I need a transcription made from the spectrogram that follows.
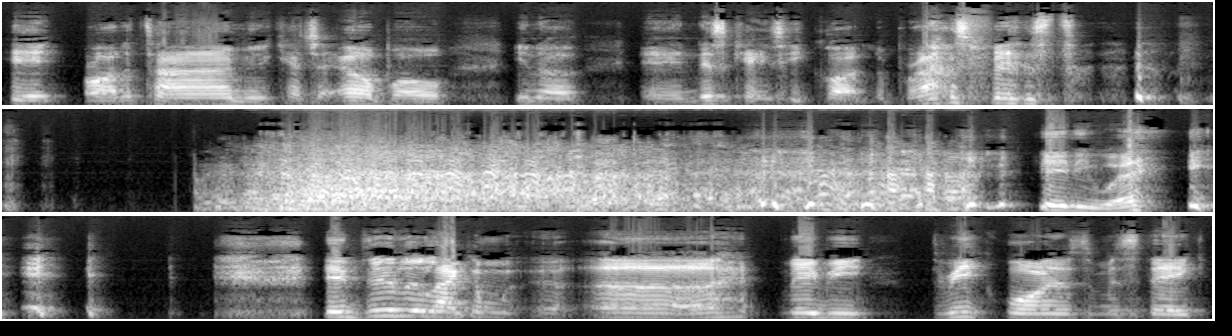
hit all the time. You catch an elbow, you know. In this case, he caught LeBron's fist. anyway, it did look like a uh, maybe three quarters mistake,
